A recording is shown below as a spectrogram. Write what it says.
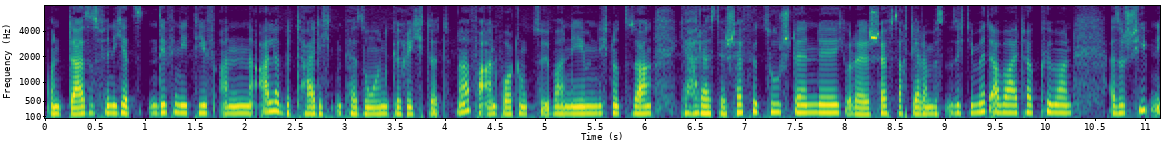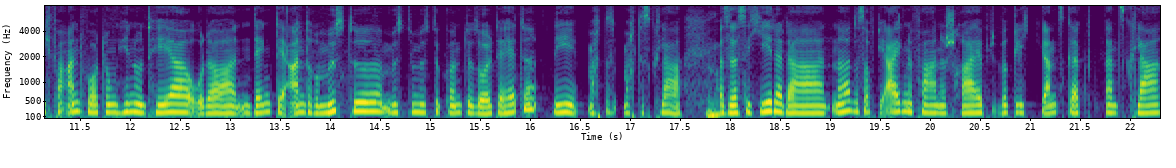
Und da ist es, finde ich, jetzt definitiv an alle beteiligten Personen gerichtet, ne? Verantwortung zu übernehmen. Nicht nur zu sagen, ja, da ist der Chef für zuständig oder der Chef sagt, ja, da müssten sich die Mitarbeiter kümmern. Also schiebt nicht Verantwortung hin und her oder denkt, der andere müsste, müsste, müsste, könnte, sollte, hätte. Nee, macht es, macht es klar. Ja. Also, dass sich jeder da, ne, das auf die eigene Fahne schreibt, wirklich ganz, ganz klar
